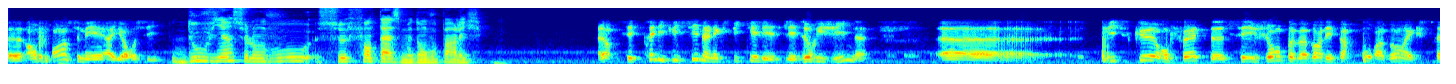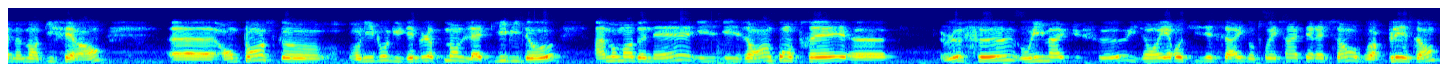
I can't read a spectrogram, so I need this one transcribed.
euh, en France, mais ailleurs aussi. D'où vient, selon vous, ce fantasme dont vous parlez? Alors, c'est très difficile d'en expliquer les, les origines, puisque, en fait, ces gens peuvent avoir des parcours avant extrêmement différents. Euh, on pense qu'au niveau du développement de la libido, à un moment donné, ils, ont rencontré euh, le feu ou l'image du feu, ils ont érotisé ça, ils ont trouvé ça intéressant, voire plaisant,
